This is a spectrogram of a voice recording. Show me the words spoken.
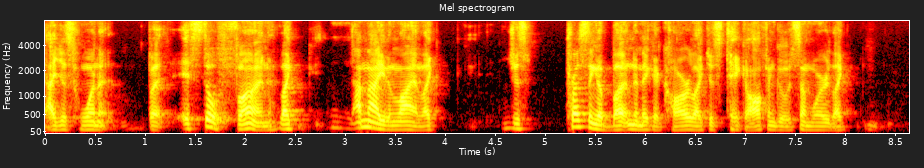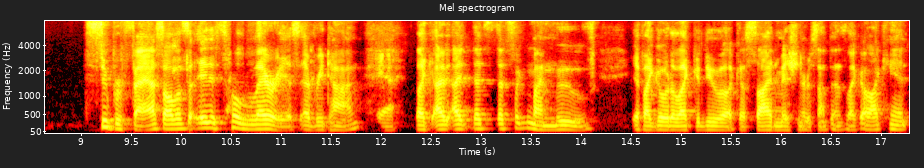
I just want it, but it's still fun. Like I'm not even lying. Like just pressing a button to make a car like just take off and go somewhere like super fast. All this it's hilarious every time. Yeah, like I, I that's that's like my move if I go to like do like a side mission or something, it's like, oh, I can't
